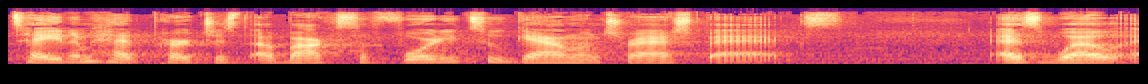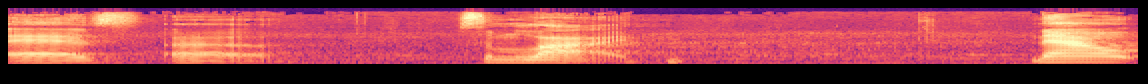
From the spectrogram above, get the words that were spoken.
Tatum had purchased a box of 42 gallon trash bags, as well as uh, some lye. Now,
